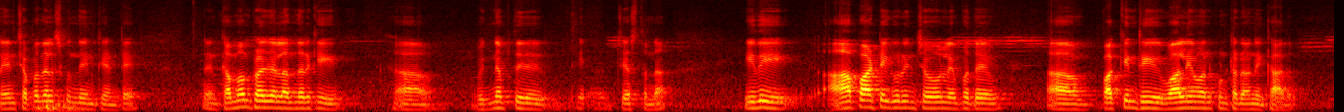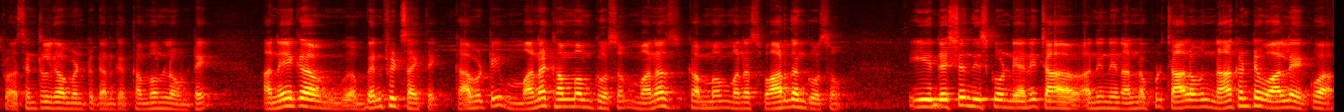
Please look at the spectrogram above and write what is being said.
నేను చెప్పదలుచుకుంది ఏంటి అంటే నేను ఖమ్మం ప్రజలందరికీ విజ్ఞప్తి చేస్తున్నా. ఇది ఆ పార్టీ గురించో లేకపోతే పక్కింటి వాళ్ళు ఏమనుకుంటారో అని కాదు. సెంట్రల్ గవర్నమెంట్ కనుక ఖమ్మంలో ఉంటే అనేక బెనిఫిట్స్ అవుతాయి కాబట్టి మన ఖమ్మం కోసం మన ఖమ్మం మన స్వార్థం కోసం ఈ డెసిషన్ తీసుకోండి అని చా అని నేను అన్నప్పుడు చాలామంది నాకంటే వాళ్ళే ఎక్కువ.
